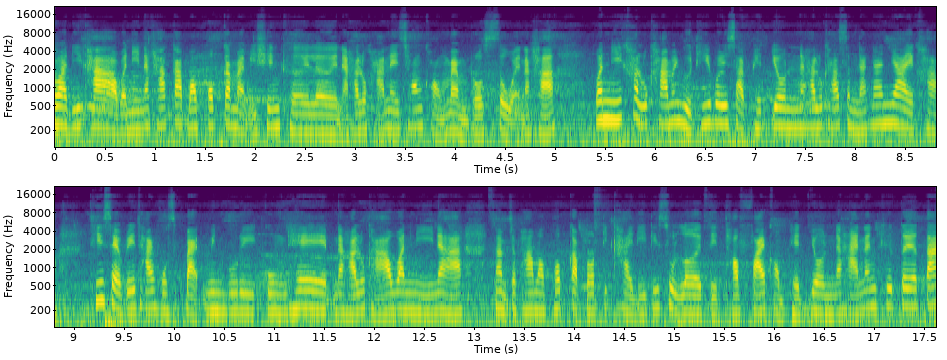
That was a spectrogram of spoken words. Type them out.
สวัสดีค่ะ วันนี้นะคะกลับมาพบกับแหม่มอีกเช่นเคยเลยนะคะ ลูกค้าในช่องของแหม่มรถสวยนะคะ วันนี้ค่ะลูกค้ามาอยู่ที่บริษัทเพชรยนต์นะคะลูกค้าสำนักงานใหญ่ค่ะ ที่เสรีไทย 68 มินบุรีกรุงเทพนะคะ ลูกค้าวันนี้นะคะแหม่มจะพามาพบกับรถที่ขายดีที่สุดเลย ติดท็อป5ของเพชรยนต์นะคะ นั่นคือ Toyota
